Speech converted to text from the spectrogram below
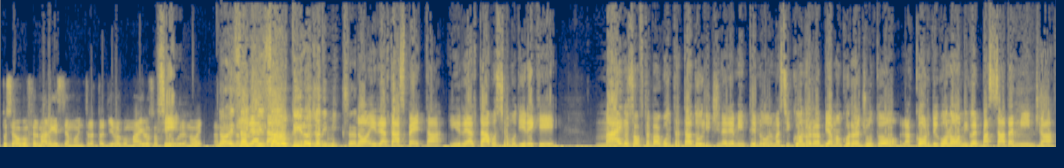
possiamo confermare che stiamo in trattativa con Microsoft sì. pure noi. No, il, sal- realtà, il salottino è già di Mixer. No, in realtà aspetta, in realtà possiamo dire che Microsoft aveva contattato originariamente noi, ma siccome non abbiamo ancora raggiunto l'accordo economico, è passata a Ninja.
